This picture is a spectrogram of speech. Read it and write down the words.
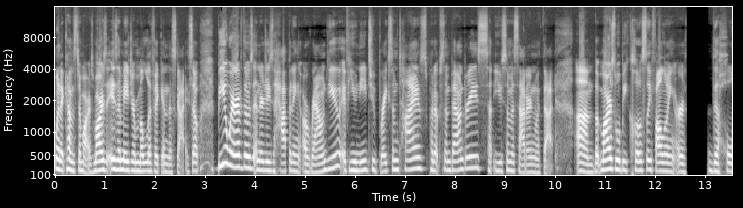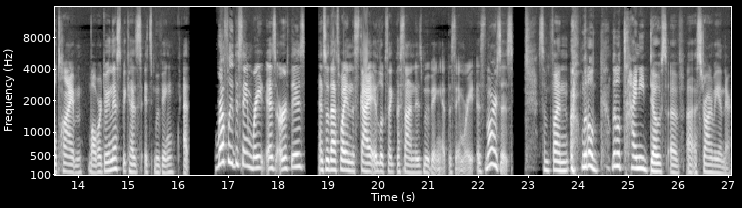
when it comes to Mars. Mars is a major malefic in the sky. So be aware of those energies happening around you. If you need to break some ties, put up some boundaries, use some of Saturn with that. Um, but Mars will be closely following Earth the whole time while we're doing this because it's moving at roughly the same rate as Earth is. And so that's why in the sky it looks like the sun is moving at the same rate as Mars is. Some fun little little tiny dose of uh, astronomy in there,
